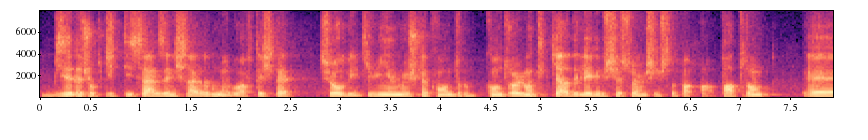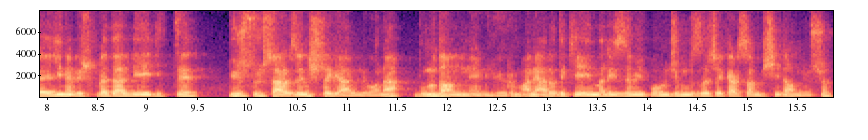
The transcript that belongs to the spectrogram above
bize de çok ciddi serzenişlerde bulunuyor. Bu hafta işte şey oldu 2023'te kontrol, kontrolmatik kağıdı ile ilgili bir şey söylemişim. İşte pa- patron e, yine bir bedelliye gitti. Bir sürü serzeniş de geldi bana. Bunu da anlayabiliyorum. Hani aradaki yayınları izlemeyip onu cımbızla çekersen bir şey de anlıyorsun.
